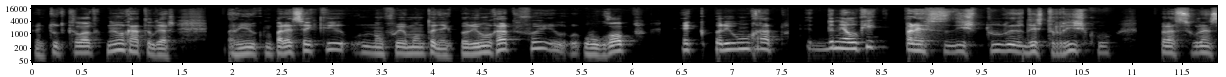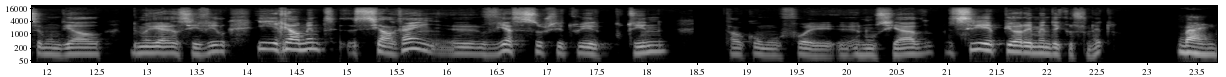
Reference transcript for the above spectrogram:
também tudo calado que nem um rato. Aliás, a mim o que me parece é que não foi a montanha que pariu um rato, foi o, o golpe é que pariu um rato. Daniel, o que é que parece disto tudo, deste risco para a segurança mundial de uma guerra civil? E realmente, se alguém eh, viesse substituir Putin, tal como foi anunciado, seria pior emenda que o soneto? Bem,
